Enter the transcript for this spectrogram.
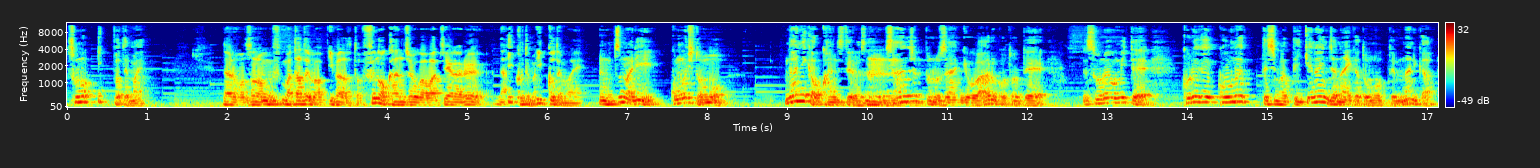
う、その一歩手前。なるほど。その、うん。まあ、例えば今だと負の感情が湧き上がる、な一個手前。一個手前。うん、つまり、この人も何かを感じてるはずだ、うん。30分の残業があることで、それを見て、これがこうなってしまっていけないんじゃないかと思ってる。何か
